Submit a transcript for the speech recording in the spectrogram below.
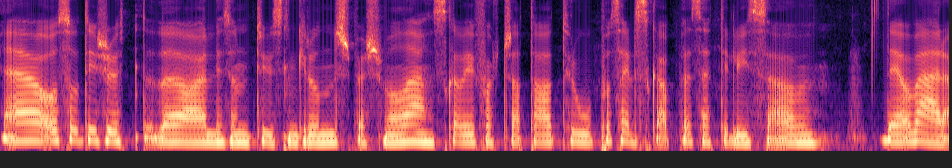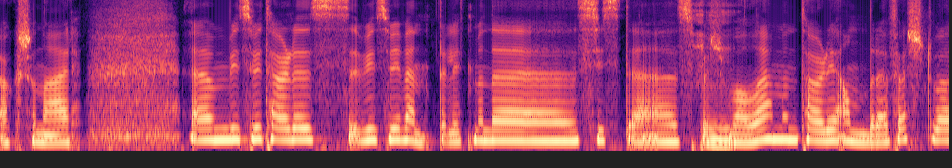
Eh, og så til slutt var liksom tusenkronersspørsmålet. Skal vi fortsatt ha tro på selskapet sett i lys av det å være aksjonær? Hvis vi, det, hvis vi, venter litt med det siste spørsmålet, men tar de andre først, hva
